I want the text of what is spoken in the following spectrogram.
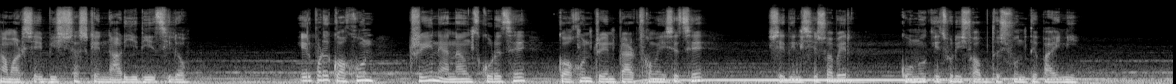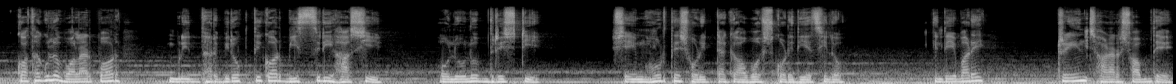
আমার সেই বিশ্বাসকে নাড়িয়ে দিয়েছিল। এরপরে কখন ট্রেন অ্যানাউন্স করেছে, কখন ট্রেন প্ল্যাটফর্মে এসেছে, সেদিন সেসবের কোনো কিছুরই শব্দ শুনতে পাইনি। কথাগুলো বলার পর বৃদ্ধার বিরক্তিকর, বিশ্রী হাসি ও লোলুপ দৃষ্টি সেই মুহূর্তে শরীরটাকে অবশ করে দিয়েছিল। কিন্তু এবারে ট্রেন ছাড়ার শব্দে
